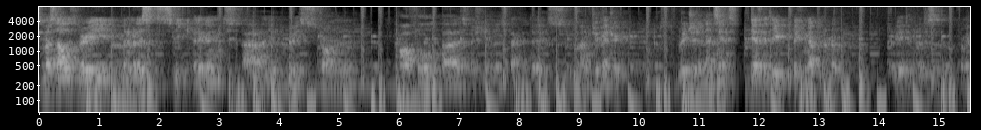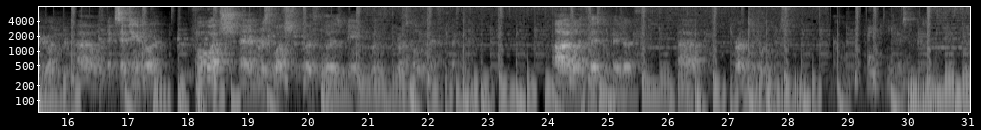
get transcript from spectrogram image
So my style is very minimalist, sleek, elegant, powerful, uh, especially in the fact that it's kind of geometric and rigid in that sense. Definitely picking up the creative criticism from everyone, uh, accepting it rather. Fob watch and wristwatch, both of those being with rose gold in African I uh, will have Facebook page up, uh, run to Cool, thank you. Facebook.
